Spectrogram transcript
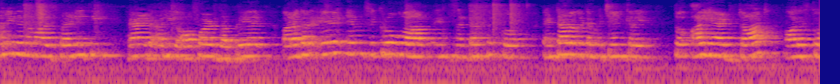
अली ने नमाज़ पढ़ ली थी? Had Ali offered the prayer और अगर ए, इन फिक्रों को आप इन सेंटेंसेस को इंटरोगेटिव में चेंज करें तो आई हैड टॉट और इसको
